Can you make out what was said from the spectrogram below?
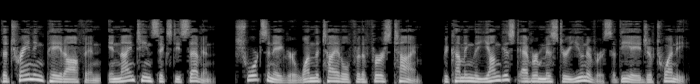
The training paid off and, in 1967, Schwarzenegger won the title for the first time, becoming the youngest ever Mr. Universe at the age of 20.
